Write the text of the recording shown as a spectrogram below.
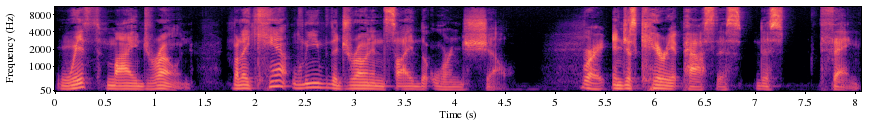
with my drone, but I can't leave the drone inside the orange shell Right. and just carry it past this this thing.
